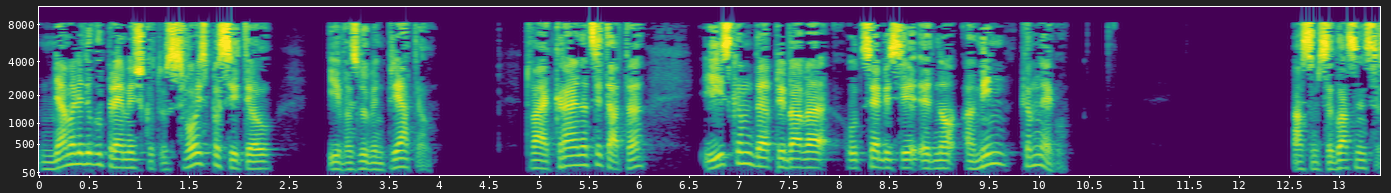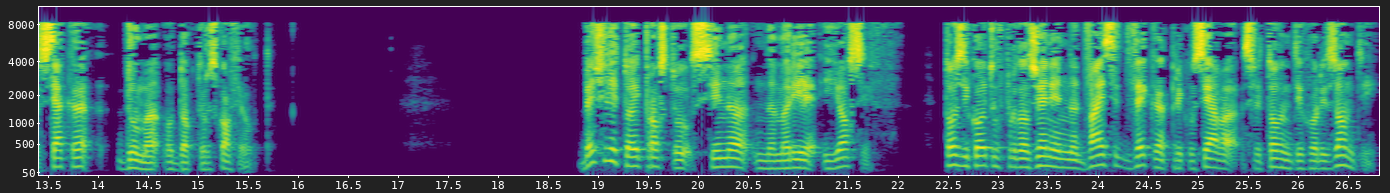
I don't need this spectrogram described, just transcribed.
няма ли да го приемеш като свой спасител и възлюбен приятел? Това е край на цитата и искам да прибавя от себе си едно амин към него. Аз съм съгласен с всяка дума от доктор Скофилд. Беше ли той просто сина на Мария и Йосиф? Този, който в продължение на 20 века прикосява световните хоризонти?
